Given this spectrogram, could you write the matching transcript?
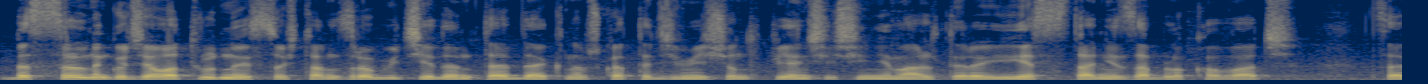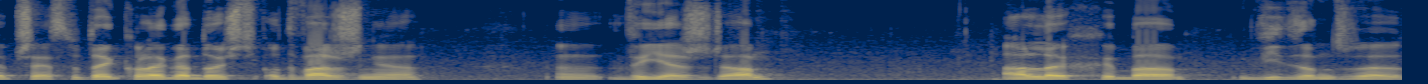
Bez celnego działa trudno jest coś tam zrobić. Jeden TEDek, na przykład T95, jeśli nie ma artylerii, jest w stanie zablokować cały przejazd. Tutaj kolega dość odważnie wyjeżdża, ale chyba widząc, że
